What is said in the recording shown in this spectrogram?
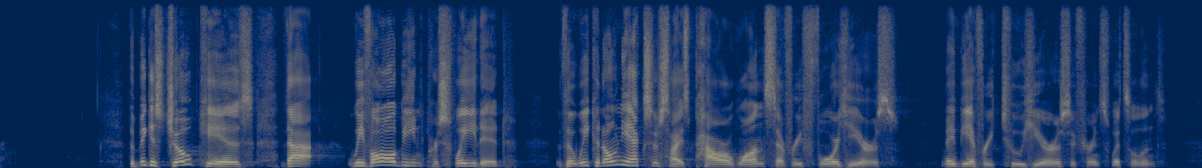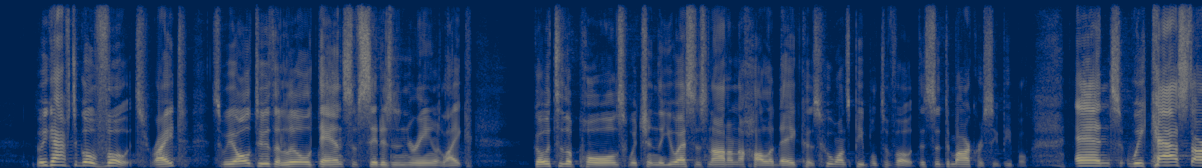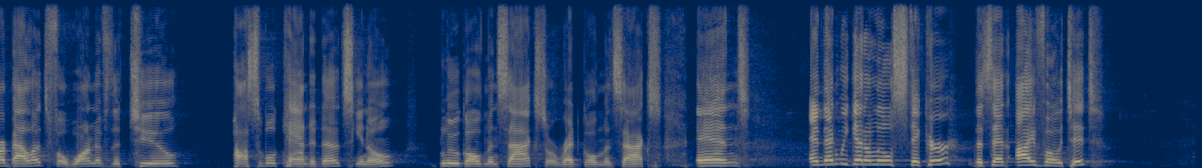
The biggest joke is that we've all been persuaded that we can only exercise power once every four years, maybe every two years if you're in Switzerland we have to go vote, right? So we all do the little dance of citizenry, like go to the polls, which in the US is not on a holiday, because who wants people to vote? This is a democracy, people. And we cast our ballot for one of the two possible candidates, you know, blue Goldman Sachs or red Goldman Sachs. And, and then we get a little sticker that said, I voted.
